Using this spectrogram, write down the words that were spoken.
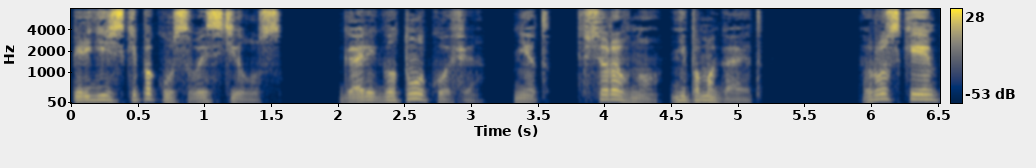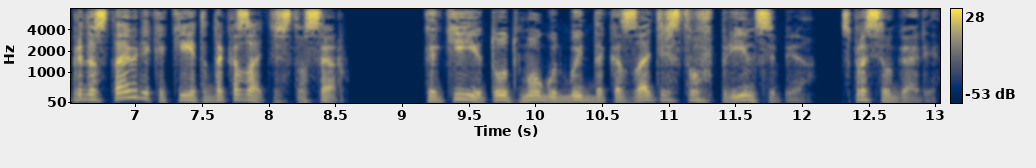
периодически покусывая стилус. Гарри глотнул кофе. Нет, все равно не помогает. Русские предоставили какие-то доказательства, сэр? Какие тут могут быть доказательства в принципе? Спросил Гарри.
